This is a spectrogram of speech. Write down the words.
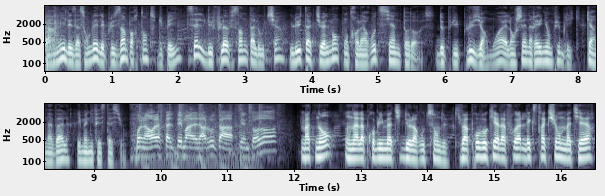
Parmi les assemblées les plus importantes du pays, celle du fleuve Santa Lucia lutte actuellement contre la route Cientodos. Depuis plusieurs mois, elle enchaîne réunions publiques, carnaval et manifestations. Maintenant, on a la problématique de la route 102, qui va provoquer à la fois l'extraction de matière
